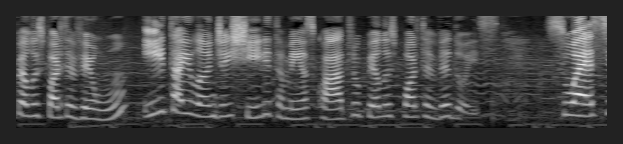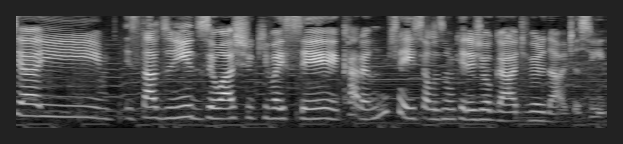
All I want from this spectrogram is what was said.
pelo Sport TV 1 e Tailândia e Chile também às 4 pelo Sport TV 2. Suécia e Estados Unidos, eu acho que vai ser. Cara, não sei se elas vão querer jogar de verdade, assim.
